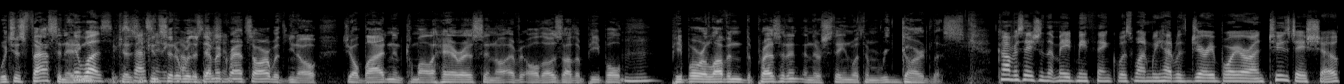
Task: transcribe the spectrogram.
Which is fascinating. It was. It was because you consider where the. Democrats are with you know Joe Biden and Kamala Harris and all, every, all those other people. Mhm. People are loving the president and they're staying with him regardless. conversation that made me think was one we had with Jerry Bowyer on Tuesday's show.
